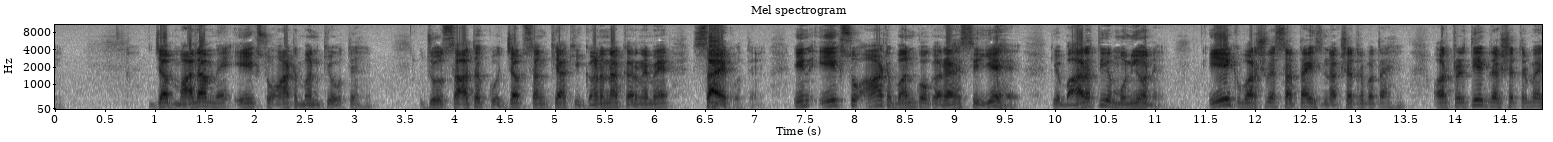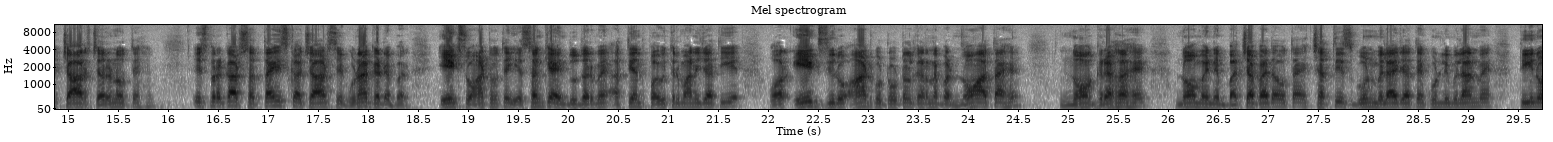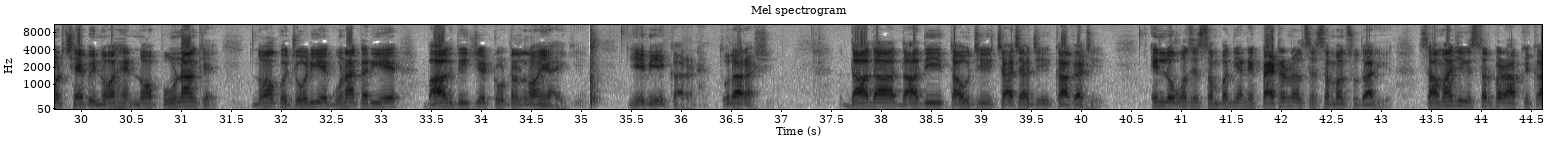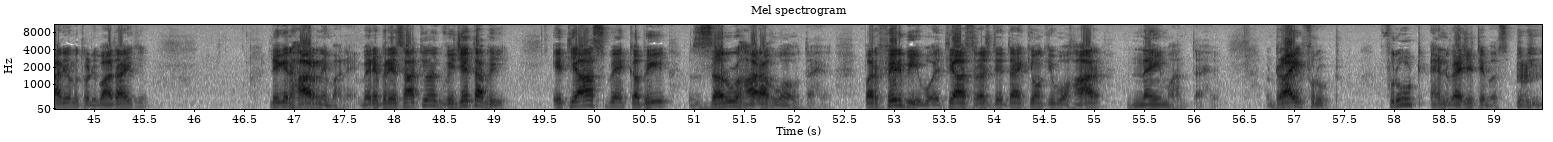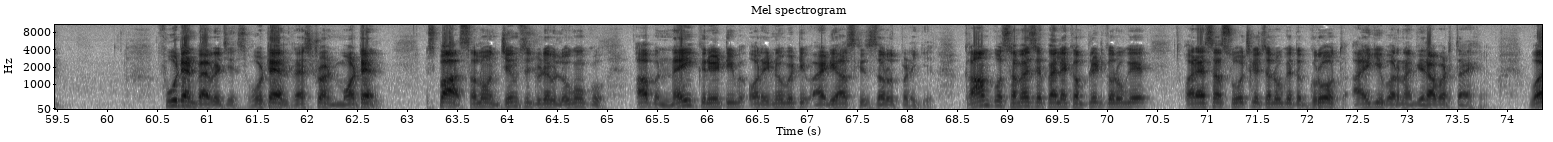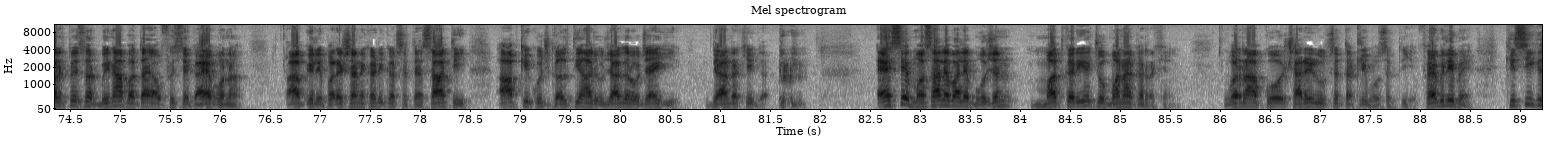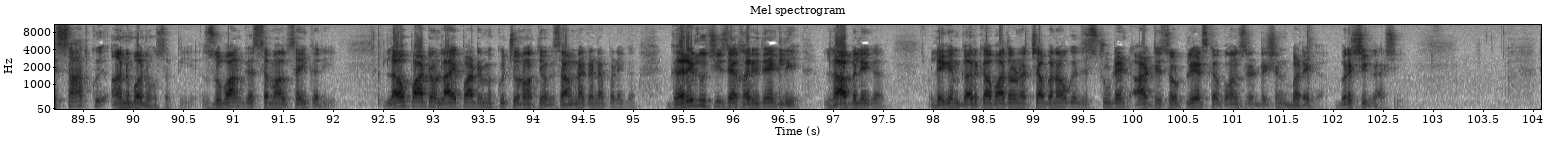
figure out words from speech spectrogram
जब माला में 108 मन के होते हैं, जो साधक को जब संख्या की गणना करने में सहायक होते हैं। इन 108 बनकों का रहस्य यह है कि भारतीय मुनियों ने एक वर्ष में 27 नक्षत्र बताए हैं और प्रत्येक नक्षत्र में चार चरण होते हैं। इस प्रकार 27 का चार से गुणा करने पर 108 होते हैं। यह संख्या हिंदू धर्म में अत्यंत पवित्र मानी जाती है और 108 को टोटल करने पर नौ आता है। नौ ग्रह है। नौ महीने बच्चा पैदा होता है। छत्तीस गुण मिलाए जाते हैं कुंडली मिलान में। तीन और छः भी नौ है। नौ पूर्णांक है। नौ को जोड़िए, गुणा करिए, भाग दीजिए टोटल नौ ही आएगी। ये भी एक कारण है। तुला राशि। दादा, दादी ताऊजी चाचा जी, काका जी। इन लोगों से संबंध, यानी पैटर्नल से संबंध सुधारिए। सामाजिक स्तर पर आपके कार्यों में थोड़ी बाधा आएगी। लेकिन हार नहीं माने। मेरे प्रिय साथियों, एक विजेता भी इतिहास में कभी ज़रूर हारा हुआ होता है, पर फिर भी वो इतिहास रच देता है क्योंकि वो हार नहीं मानता है। Dry fruit fruit and vegetables food and beverages hotel restaurant motel spa, salon, gym से जुड़े हुए लोगों को अब नई क्रिएटिव और इनोवेटिव आइडियाज़ की ज़रूरत पड़ेगी। काम को समय से पहले कंप्लीट करोगे और ऐसा सोच के चलोगे तो ग्रोथ आएगी वरना गिरावट तय है। वर्क प्लेस पर बिना बताए ऑफ़िस से गायब होना आपके लिए परेशानी खड़ी कर सकता है। साथ ही आपकी कुछ गलतियाँ आज उजागर हो जाएगी। ध्यान रखिएगा। ऐसे मसाले वाले भोजन मत करिए जो मना कर रखें, वरना आपको शारीरिक रूप से तकलीफ़ हो सकती है। फैमिली में किसी के साथ कोई अनबन हो सकती है। ज़ुबान का इस्तेमाल सही करिए। लव पार्टनर लाइफ पार्टनर में कुछ चुनौतियों का सामना करना पड़ेगा। घरेलू चीज़ें खरीदने के लिए लाभ मिलेगा, लेकिन घर का वातावरण अच्छा बनाओगे तो स्टूडेंट आर्टिस्ट और प्लेयर्स का कॉन्सेंट्रेशन बढ़ेगा। वृश्चिक राशि।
